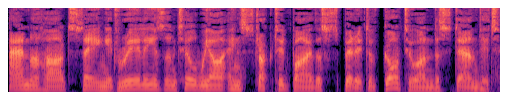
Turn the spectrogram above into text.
And a hard saying it really is until we are instructed by the Spirit of God to understand it.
